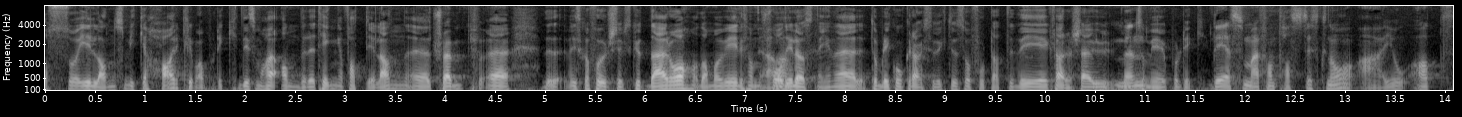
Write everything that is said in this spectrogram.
også i land som ikke har klimapolitikk. De som har andre ting, fattige land, eh, Trump eh, Vi skal få utslippskutt der òg. Og da må vi liksom Ja. få de løsningene til å bli konkurransedyktige så fort at de klarer seg uten så mye politikk. Det som er fantastisk nå, er jo at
